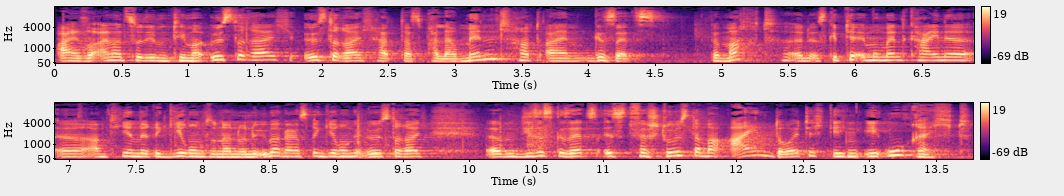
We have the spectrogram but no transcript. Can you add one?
Also einmal zu dem Thema Österreich. Österreich hat das Parlament hat ein Gesetz gemacht. Es gibt ja im Moment keine äh, amtierende Regierung, sondern nur eine Übergangsregierung in Österreich. Ähm, dieses Gesetz ist verstößt aber eindeutig gegen EU-Recht.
